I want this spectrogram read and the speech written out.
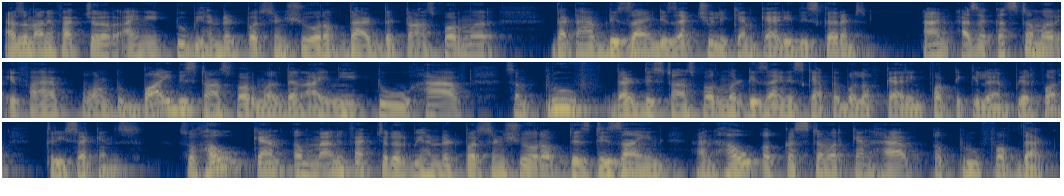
As a manufacturer, I need to be 100% sure of that the transformer that I have designed is actually can carry these currents. And as a customer, if I have want to buy this transformer, then I need to have some proof that this transformer design is capable of carrying 40 kilo ampere for 3 seconds. So how can a manufacturer be 100% sure of this design and how a customer can have a proof of that?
